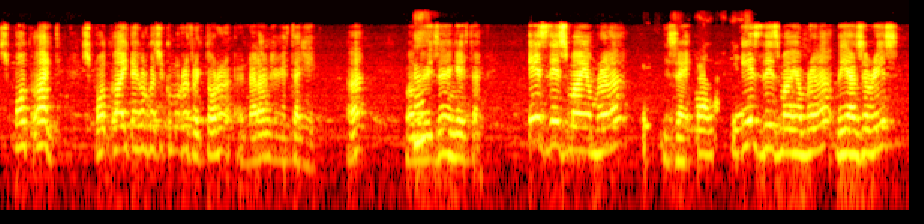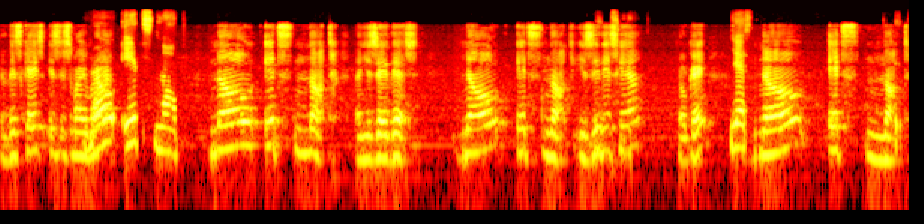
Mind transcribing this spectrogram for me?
Spotlight. Spotlight es algo así como un reflector naranja que está allí. ¿Ah? Cuando Ah. dices en esta. Is this my umbrella? You say, Umbrella. Yes. is this my umbrella? The answer is, in this case, is this my umbrella? No, it's not. No, it's not. And you say this. No, it's not. You see this here? Okay. Yes, No, it's not. it's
